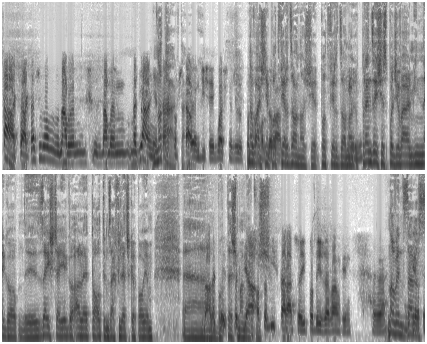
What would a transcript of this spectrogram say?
Tak, tak. Znaczy no, znałem, znałem medialnie, No tak? tak, no, tak. czytałem dzisiaj właśnie, że No właśnie, potwierdzono się, potwierdzono. Mhm. Prędzej się spodziewałem innego y, zejścia jego, ale to o tym za chwileczkę powiem, e, No bo też mam jakiś... osobista raczej podejrzewam, więc No więc zaraz.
